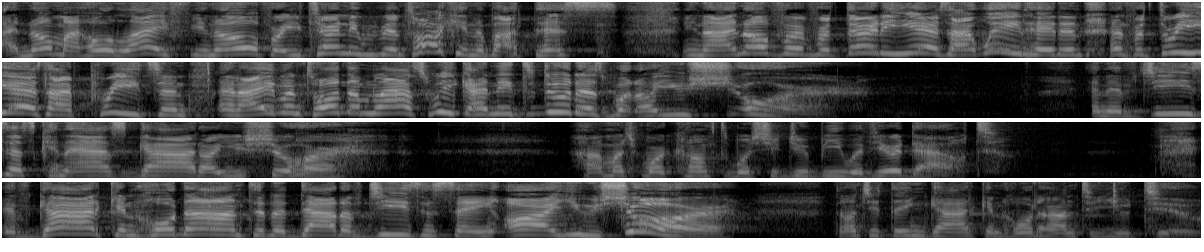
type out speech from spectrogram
I know my whole life, you know, for eternity we've been talking about this. You know, I know for, for 30 years I waited, and, and for three years I preached, and, and I even told them last week I need to do this, but are you sure? And if Jesus can ask God, Are you sure? How much more comfortable should you be with your doubt? If God can hold on to the doubt of Jesus saying, Are you sure? Don't you think God can hold on to you too?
